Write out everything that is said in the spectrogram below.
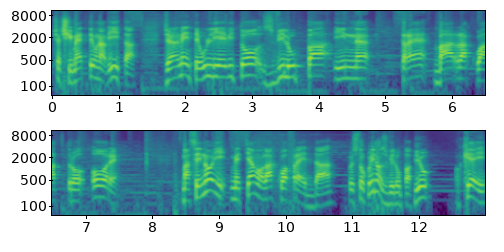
cioè ci mette una vita. Generalmente un lievito sviluppa in 3-4 ore. Ma se noi mettiamo l'acqua fredda, questo qui non sviluppa più, ok?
